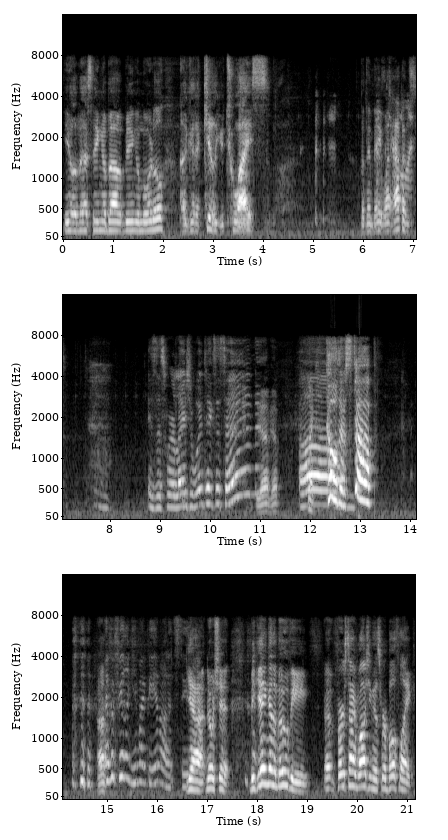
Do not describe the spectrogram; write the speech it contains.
you know the best thing about being immortal, I gotta kill you twice. But then, babe, That's what happens? Is this where Elijah Wood takes his turn? Yeah, yeah. Um, Like, Kaulder, stop! I have a feeling he might be in on it, Steve. Yeah, no shit. Beginning of the movie, uh, first time watching this, we're both like,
